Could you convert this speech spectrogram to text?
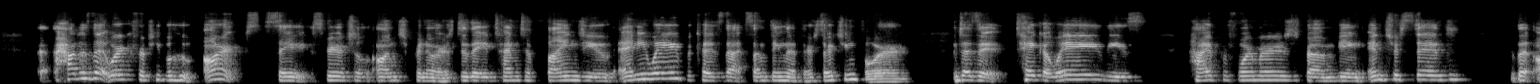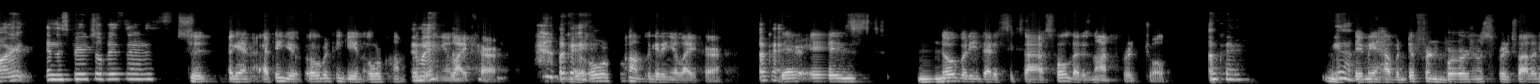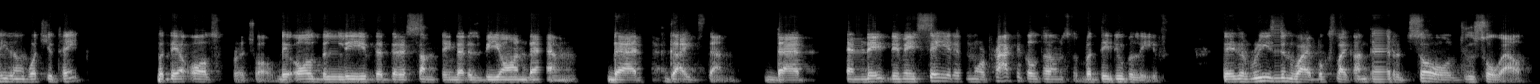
How does that work for people who aren't, say, spiritual entrepreneurs? Do they tend to find you anyway because that's something that they're searching for? Does it take away these high performers from being interested that aren't in the spiritual business? So again, I think you're overthinking and overcomplicating your life here. Okay. You're overcomplicating your life here. Okay. There is nobody that is successful that is not spiritual. Okay. Yeah. They may have a different version of spirituality than what you think, but they're all spiritual. They all believe that there is something that is beyond them that guides them. That and they, they may say it in more practical terms, but they do believe. There's a reason why books like Untethered Soul do so well.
